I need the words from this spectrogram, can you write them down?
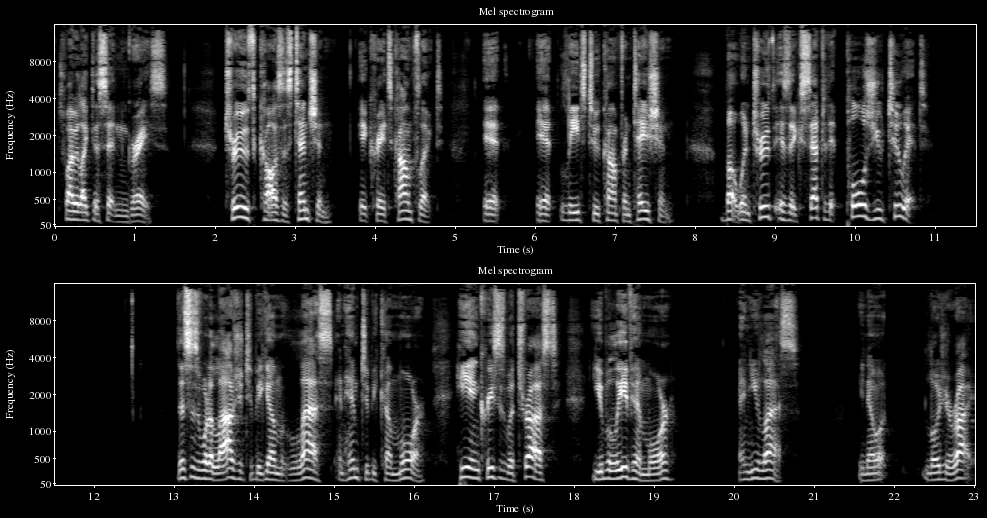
That's why we like to sit in grace. Truth causes tension. It creates conflict. It it leads to confrontation. But when truth is accepted, it pulls you to it. This is what allows you to become less and him to become more. He increases with trust. You believe him more and you less. You know what? Lord, you're right.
